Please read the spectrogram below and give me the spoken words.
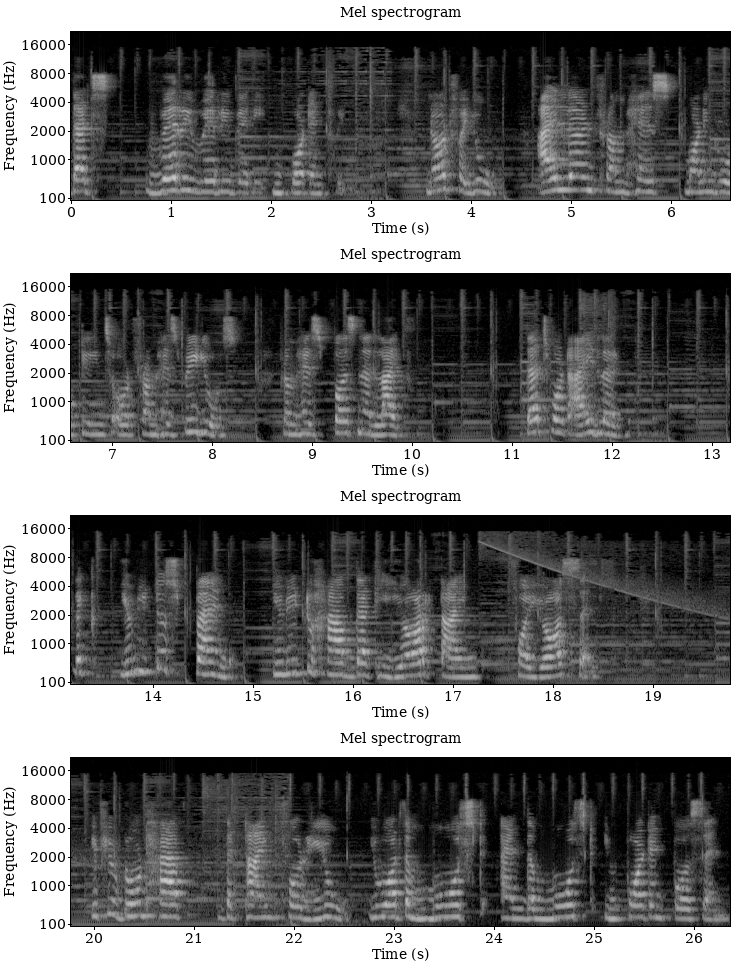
That's very very very important for you. Not for you. I learned from his morning routines or from his videos, from his personal life. That's what I learned. Like you need to spend, you need to have that your time for yourself if you don't have the time for you you are the most and the most important person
